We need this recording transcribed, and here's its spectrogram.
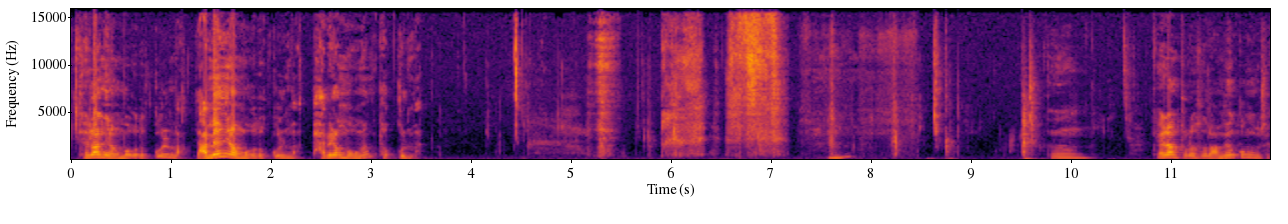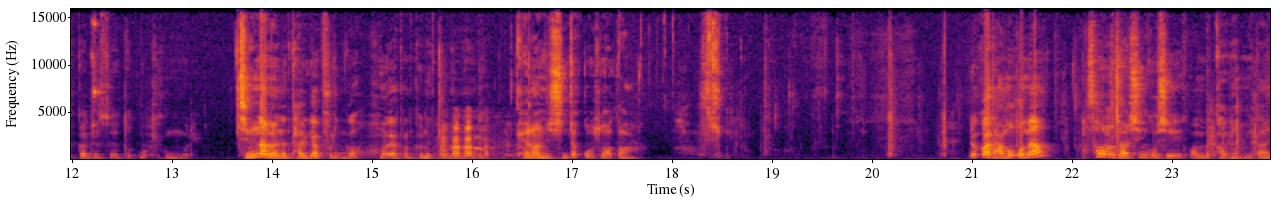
계란이랑 먹어도 꿀맛 라면이랑 먹어도 꿀맛 밥이랑 먹으면 더 꿀맛 음. 음. 계란 풀어서 라면 국물 색깔 됐어요 떡볶이 국물이 진라면에 달걀 풀인 거? 어, 약간 그 느낌인데? 계란이 진짜 고소하다. 이거 다 먹으면 서른 살 신고식 완벽하게 합니다.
